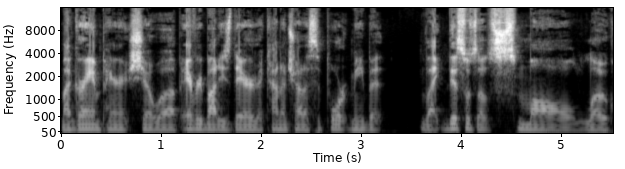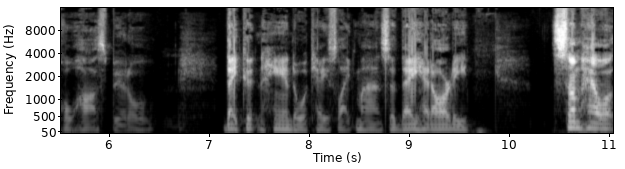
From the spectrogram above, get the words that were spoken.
My grandparents show up. Everybody's there to kind of try to support me, but like this was a small local hospital. They couldn't handle a case like mine, so they had already somehow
